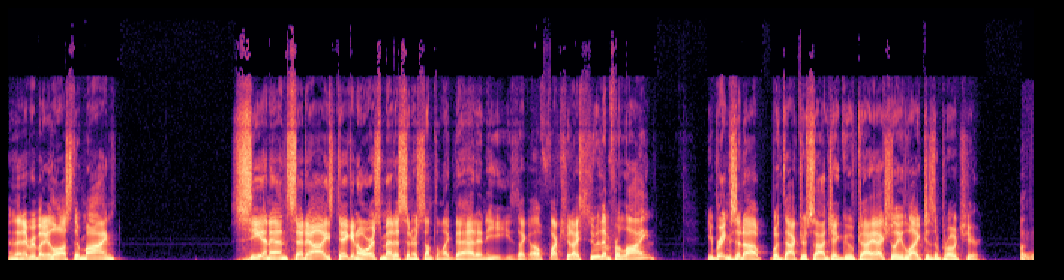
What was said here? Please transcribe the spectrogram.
And then everybody lost their mind. CNN said, oh, he's taking horse medicine or something like that. And he, he's like, oh, fuck, should I sue them for lying? He brings it up with Dr. Sanjay Gupta. I actually liked his approach here. But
